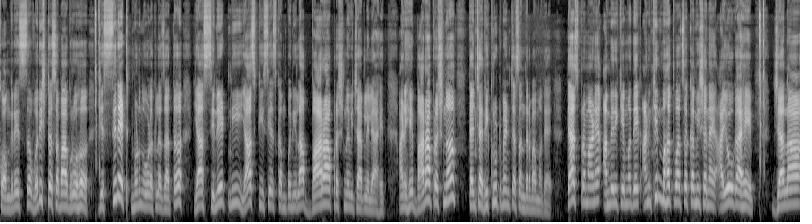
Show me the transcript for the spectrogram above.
काँग्रेसचं वरिष्ठ सभागृह जे सिनेट म्हणून ओळखलं जातं या सिनेटनी याच टी सी एस कंपनीला बारा प्रश्न विचारलेले आहेत. आणि हे बारा प्रश्न त्यांच्या रिक्रुटमेंटच्या संदर्भामध्ये आहे त्याचप्रमाणे अमेरिकेमध्ये एक आणखीन महत्त्वाचं कमिशन आहे आयोग आहे ज्याला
